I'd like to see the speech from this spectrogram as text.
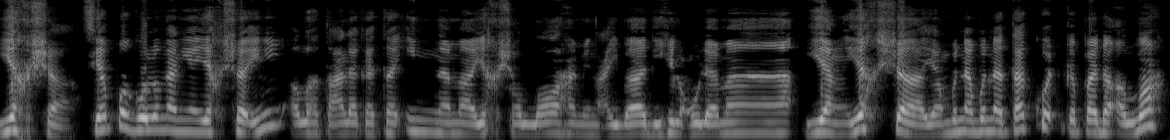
Yakhsha. Siapa golongan yang yakhsha ini? Allah Taala kata, "Innama yakhshallaha min ibadihi ulama." Yang yakhsha yang benar-benar takut kepada Allah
